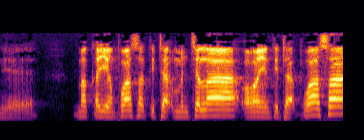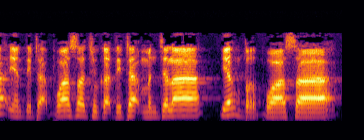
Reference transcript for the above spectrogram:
Ya, maka yang puasa tidak mencela orang yang tidak puasa, yang tidak puasa juga tidak mencela yang berpuasa.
